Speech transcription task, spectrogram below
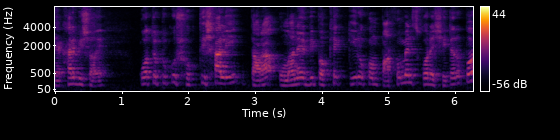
দেখার বিষয়, কতটুকু শক্তিশালী তারা ওমানের বিপক্ষে কীরকম পারফরমেন্স করে সেটার উপর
